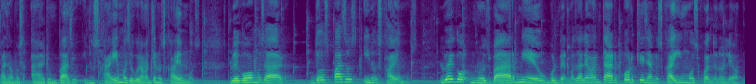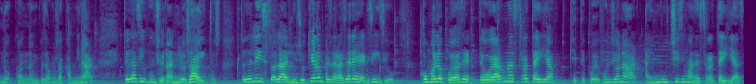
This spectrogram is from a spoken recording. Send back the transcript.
pasamos a dar un paso y nos caemos, seguramente nos caemos. Luego vamos a dar dos pasos y nos caemos. Luego nos va a dar miedo volvernos a levantar porque ya nos caímos cuando, cuando empezamos a caminar. Entonces así funcionan los hábitos. Entonces listo, Lalu, yo quiero empezar a hacer ejercicio. ¿Cómo lo puedo hacer? Te voy a dar una estrategia que te puede funcionar. Hay muchísimas estrategias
